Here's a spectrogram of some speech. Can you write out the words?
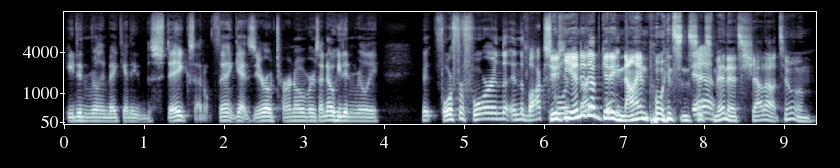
He didn't really make any mistakes. I don't think. Yeah, zero turnovers. I know he didn't really four for four in the in the box. Dude, he ended up getting nine points in six yeah. minutes. Shout out to him.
